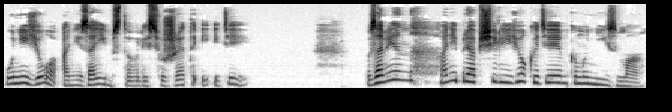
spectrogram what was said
У нее они заимствовали сюжеты и идеи. Взамен они приобщили ее к идеям коммунизма,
